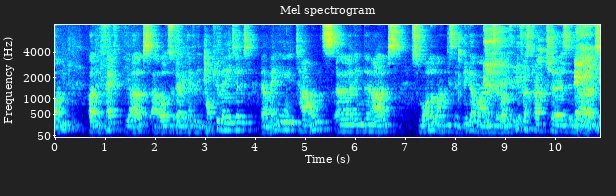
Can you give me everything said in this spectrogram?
on. But in fact, the Alps are also very heavily populated. There are many towns uh, in the Alps. smaller ones and bigger ones, a lot of infrastructures in the Alps,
